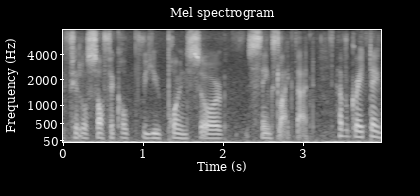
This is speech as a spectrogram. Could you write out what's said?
philosophical viewpoints or things like that. Have a great day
